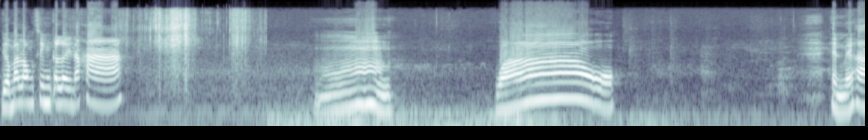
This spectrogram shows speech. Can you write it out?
เดี๋ยวมาลองชิมกันเลยนะคะอืมว้าวเห็นไหมคะ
